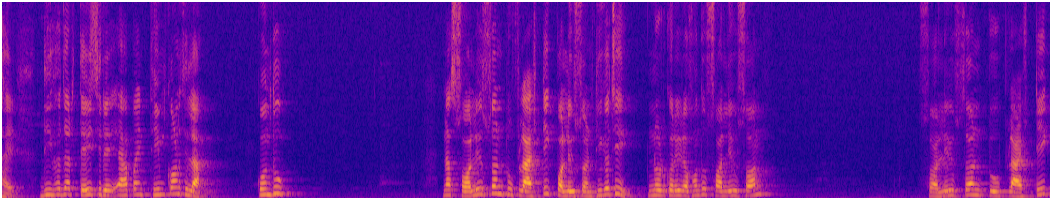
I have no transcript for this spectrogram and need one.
ଥାଏ ଦୁଇ ହଜାର ତେଇଶରେ ଏହା ପାଇଁ ଥିମ୍ କ'ଣ ଥିଲା କୁହନ୍ତୁ ନା ସଲ୍ୟୁସନ୍ ଟୁ ପ୍ଲାଷ୍ଟିକ୍ ପଲ୍ୟୁସନ୍ ଠିକ୍ ଅଛି ନୋଟ୍ କରି ରଖନ୍ତୁ solution solution to plastic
